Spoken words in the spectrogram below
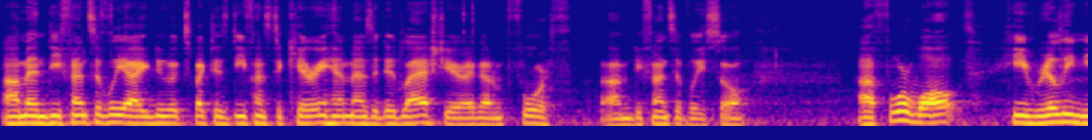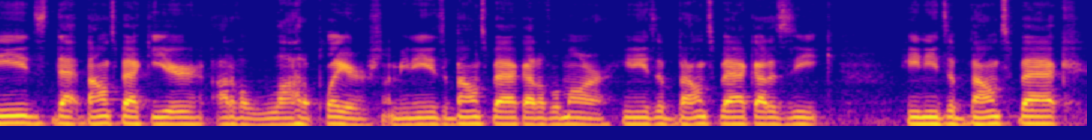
Um, and defensively, I do expect his defense to carry him as it did last year. I got him fourth um, defensively. So uh, for Walt, he really needs that bounce back year out of a lot of players. I mean, he needs a bounce back out of Lamar. He needs a bounce back out of Zeke. He needs a bounce back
